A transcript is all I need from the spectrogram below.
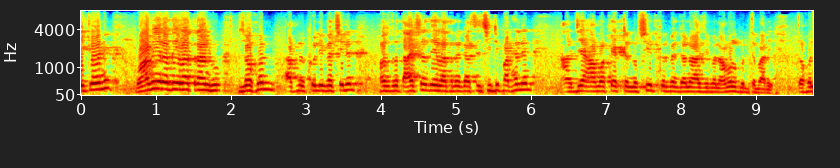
এই কারণে মহাবীর তাআলাহু যখন আপনার খলিফা ছিলেন আয়েশা রাদিয়াল্লাহু তাআলার কাছে চিঠি পাঠালেন যে আমাকে একটা নসিহত করবেন যেন আজীবন আমল করতে পারি। তখন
